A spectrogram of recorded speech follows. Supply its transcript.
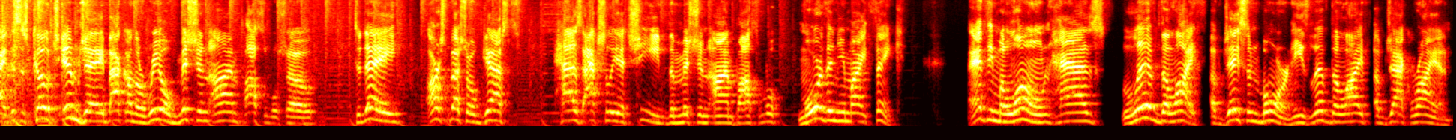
Hi, this is Coach MJ back on the Real Mission Impossible show. Today, our special guest has actually achieved the mission impossible more than you might think. Anthony Malone has lived the life of Jason Bourne. He's lived the life of Jack Ryan.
